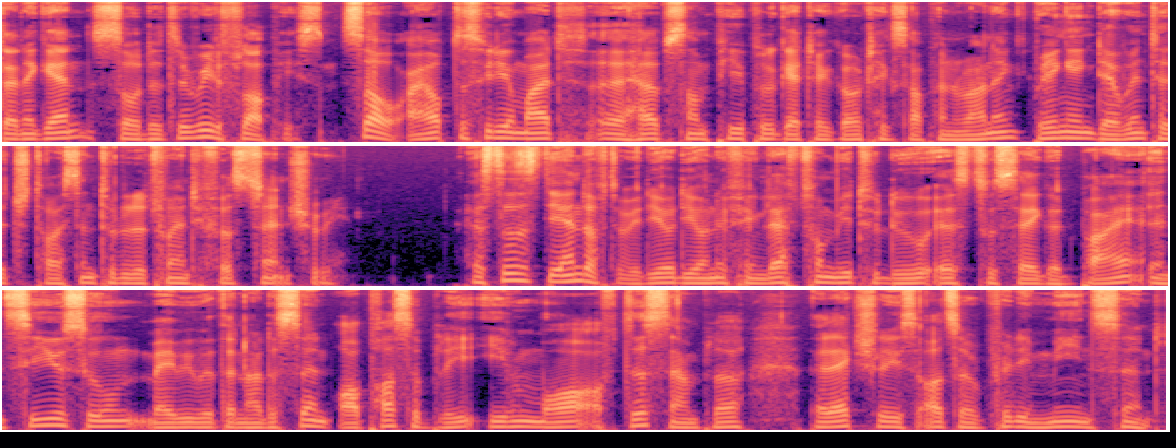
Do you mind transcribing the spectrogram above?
But then again, so did the real floppies. So I hope this video might uh, help some people get their Goteks up and running, bringing their vintage toys into the 21st century. As this is the end of the video, the only thing left for me to do is to say goodbye and see you soon, maybe with another synth, or possibly even more of this sampler that actually is also a pretty mean synth.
